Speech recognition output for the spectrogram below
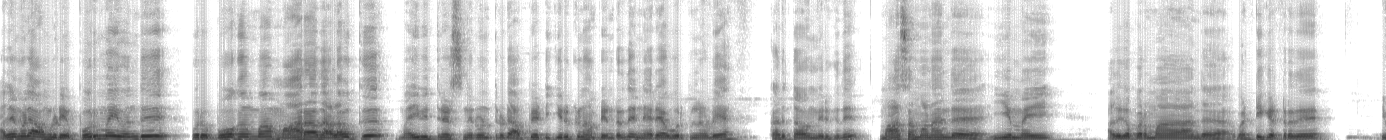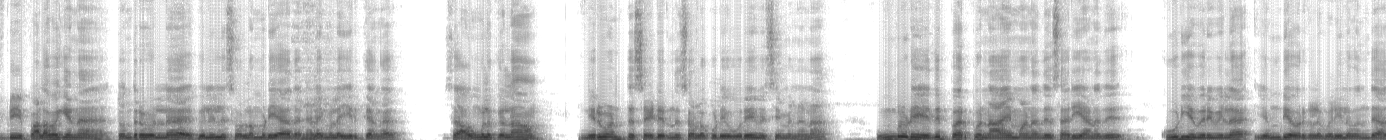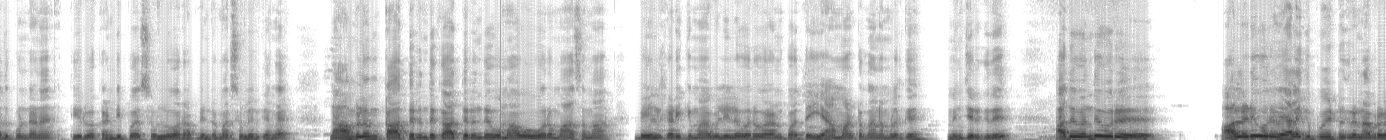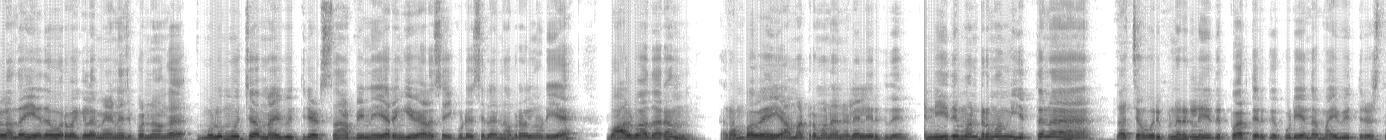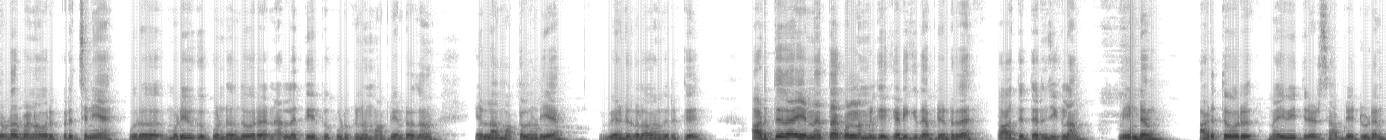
அதே மாதிரி அவங்களுடைய பொறுமை வந்து ஒரு போகமாக மாறாத அளவுக்கு மைவித்ரேட்ஸ் நிறுவனத்தினுடைய அப்டேட் இருக்கணும் அப்படின்றது நிறையா உறுப்பினருடைய கருத்தாகவும் இருக்குது. மாதமான இந்த இஎம்ஐ அதுக்கப்புறமா அந்த வட்டி கட்டுறது இப்படி பல வகையான தொந்தரவுகளில் வெளியில் சொல்ல முடியாத நிலைமையில் இருக்காங்க. ஸோ அவங்களுக்கெல்லாம் நிறுவனத்து சைடு இருந்து சொல்லக்கூடிய ஒரே விஷயம் என்னென்னா உங்களுடைய எதிர்பார்ப்பு நியாயமானது சரியானது கூடிய விரைவில் எம்டி அவர்கள் வெளியில் வந்து அதுக்குண்டான தீர்வை கண்டிப்பாக சொல்லுவார் அப்படின்ற மாதிரி சொல்லியிருக்காங்க. நாமளும் காத்திருந்து காத்திருந்து உமா ஒவ்வொரு மாதமாக வெயில் கிடைக்குமா வெளியில் வருவாரான்னு பார்த்து ஏமாற்றம் தான் நம்மளுக்கு மிஞ்சிருக்குது. அது வந்து ஒரு ஆல்ரெடி ஒரு வேலைக்கு போயிட்டுருக்கிற நபர்களாக இருந்தால் ஏதோ ஒரு வகையில் மேனேஜ் பண்ணுவாங்க. முழுமூச்சாக மைவித்ரியட்ஸ் தான் அப்படின்னு இறங்கி வேலை செய்யக்கூடிய சில நபர்களுடைய வாழ்வாதாரம் ரொம்பவே ஏமாற்றமான நிலையில் இருக்குது. நீதிமன்றமும் இத்தனை லட்சம் உறுப்பினர்களை எதிர்பார்த்து இருக்கக்கூடிய இந்த மைவித்ரஸ் தொடர்பான ஒரு பிரச்சனையை ஒரு முடிவுக்கு கொண்டு வந்து ஒரு நல்ல தீர்ப்பு கொடுக்கணும் அப்படின்றதும் எல்லா மக்களுடைய வேண்டுகோளாகவும் இருக்குது அடுத்ததாக என்ன தகவல் நம்மளுக்கு கிடைக்குது அப்படின்றத பார்த்து தெரிஞ்சுக்கலாம். மீண்டும் அடுத்த ஒரு மைவித்ரஸ் அப்டேட்டுடன்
